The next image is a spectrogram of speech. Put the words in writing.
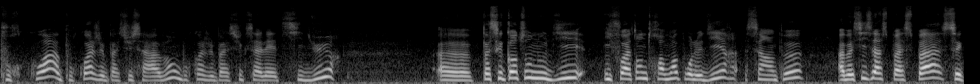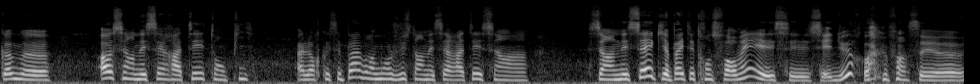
pourquoi pourquoi j'ai pas su ça avant? Pourquoi j'ai pas su que ça allait être si dur? Euh, parce que quand on nous dit il faut attendre trois mois pour le dire c'est un peu ah bah si ça se passe pas c'est comme euh, oh c'est un essai raté tant pis. Alors que c'est pas vraiment juste un essai raté c'est un c'est un essai qui n'a pas été transformé et c'est dur quoi. Enfin c'est euh,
